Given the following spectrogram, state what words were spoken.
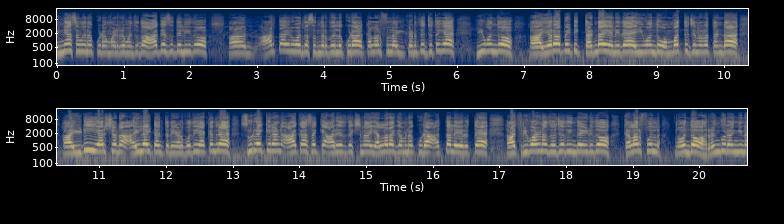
ವಿನ್ಯಾಸವನ್ನು ಕೂಡ ಮಾಡಿರುವಂಥದ್ದು. ಆಗಸದಲ್ಲಿ ಇದು ಆಡ್ತಾ ಇರುವಂಥ ಸಂದರ್ಭದಲ್ಲೂ ಕೂಡ ಕಲರ್ಫುಲ್ ಆಗಿ ಕಾಣುತ್ತೆ. ಜೊತೆಗೆ ಈ ಒಂದು ಏರೋಬೆಟಿಕ್ ತಂಡ ಏನಿದೆ, ಈ ಒಂದು ಒಂಬತ್ತು ಜನರ ತಂಡ ಇಡೀ ಏರ್ ಶೋನ ಹೈಲೈಟ್ ಅಂತಲೇ ಹೇಳ್ಬೋದು. ಯಾಕಂದರೆ ಸೂರ್ಯಕಿರಣ್ ಆಕಾಶಕ್ಕೆ ಹಾರಿದ ತಕ್ಷಣ ಎಲ್ಲರ ಗಮನ ಕೂಡ ಹತ್ತಲೇ ಇರುತ್ತೆ. ಆ ತ್ರಿವರ್ಣ ಧ್ವಜದಿಂದ ಹಿಡಿದು ಕಲರ್ಫುಲ್ ಒಂದು ರಂಗು ರಂಗಿನ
